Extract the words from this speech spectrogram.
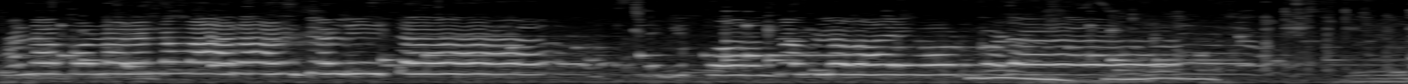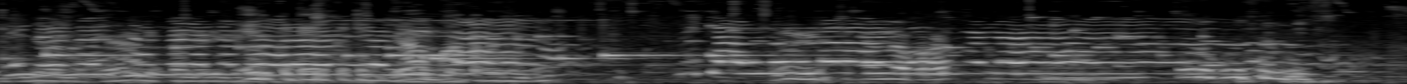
அண்ணா பொண்ணார் என்ன மாறான்னு சொல்லிட்டா இன்னைக்கு போறோம் தமிழ வாய் எங்க அண்ணன் சங்கர் என்ன மாறான்னு சொல்லிட்டா இன்னைக்கு அவங்க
